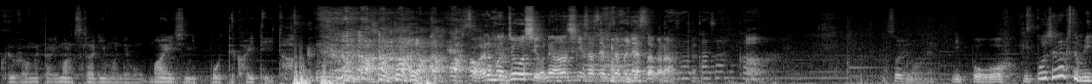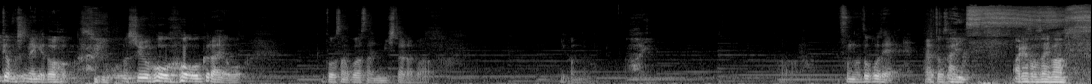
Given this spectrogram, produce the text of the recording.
く考えたら今のサラリーマンでも毎日日報って書いていた。あれも上司をね安心させるためのやつだから。そっかそっか。そういうのをね日報を日報じゃなくてもいいかもしれないけど週報くらいをお父さんお母さんに見せたらばいいかもよ。はい。そんなとこでありがとうございます、ありがとうございます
